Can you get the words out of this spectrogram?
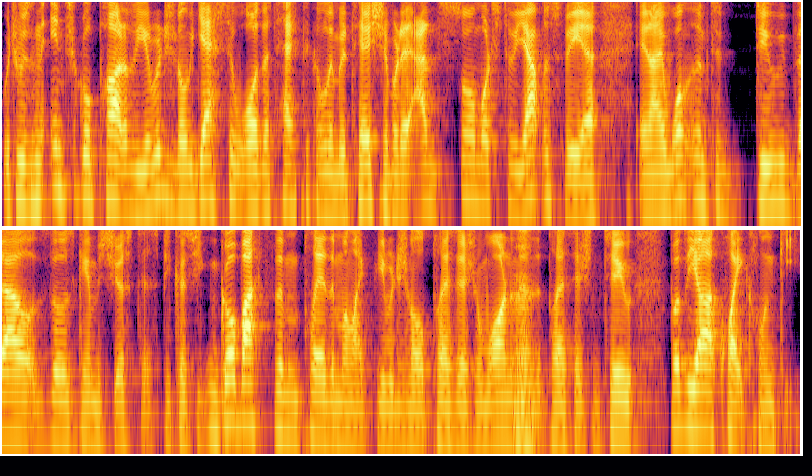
which was an integral part of the original. Yes, it was a technical limitation, but it adds so much to the atmosphere. And I want them to do those, those games justice because you can go back to them and play them on like the original PlayStation 1 and then the PlayStation 2, but they are quite clunky. Mm.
